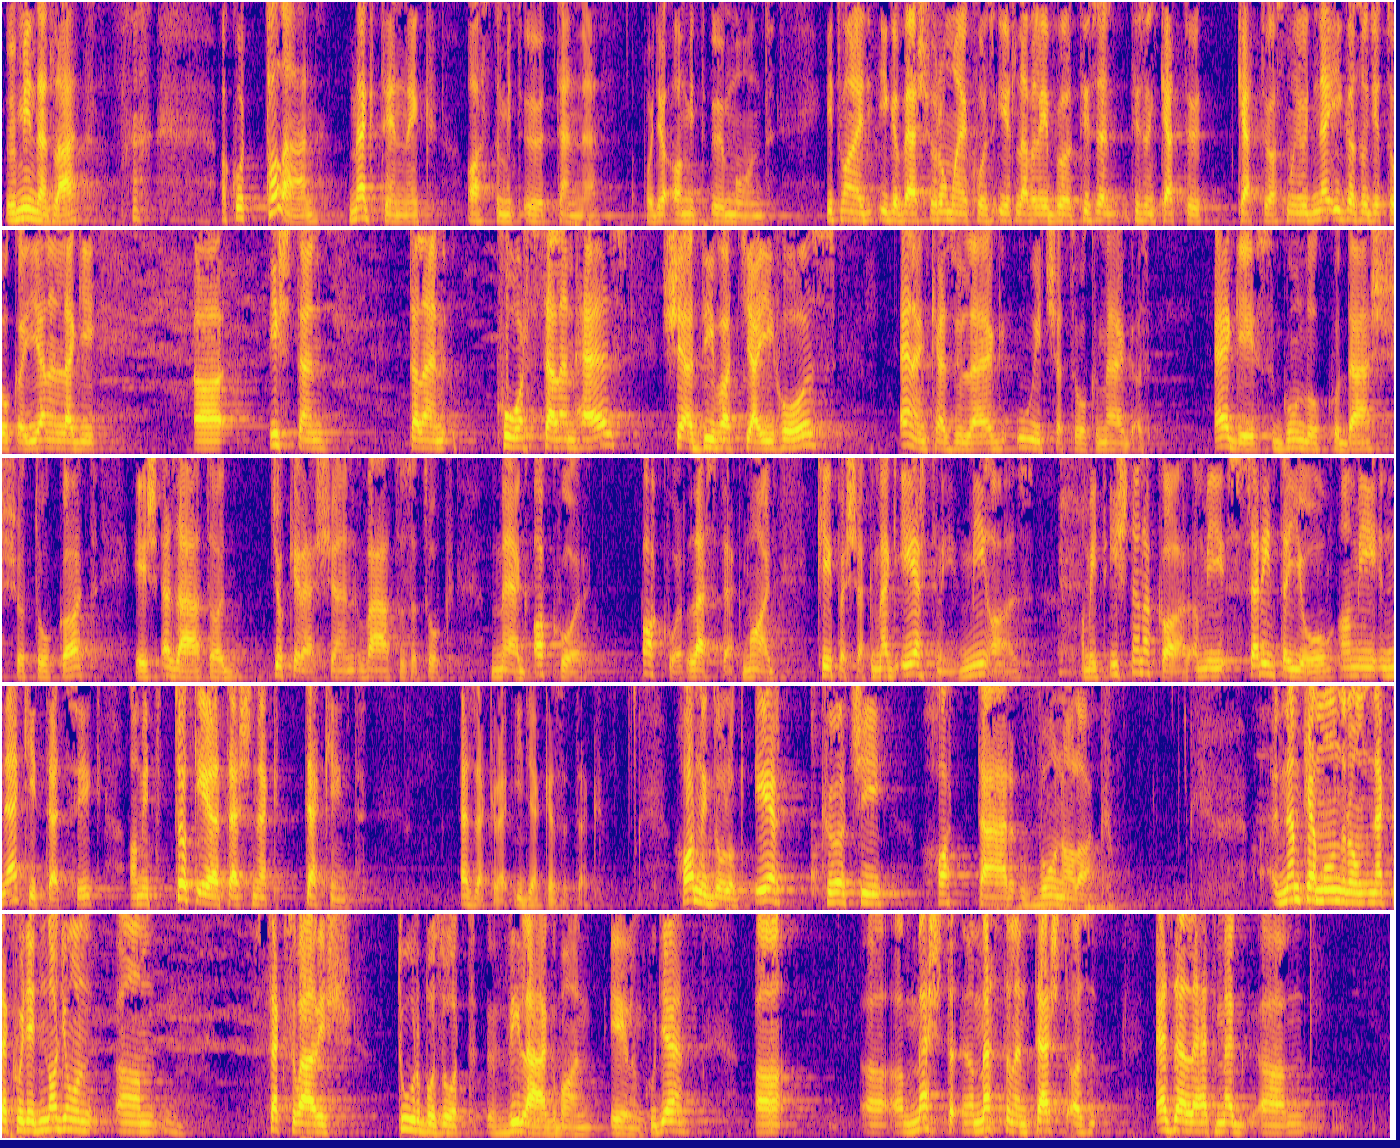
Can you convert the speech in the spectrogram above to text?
ő mindent lát, akkor talán megtennék azt, amit ő tenne, vagy amit ő mond. Itt van egy igavers Romaikhoz írt leveléből 12 2 azt mondja, hogy ne igazodjatok a jelenlegi uh, Isten telen korszelemhez, se a divatjaihoz, ellenkezőleg újítsatok meg az egész gondolkodásotokat, és ezáltal gyökeresen változatok meg. Akkor, akkor lesztek majd képesek megértni, mi az, amit Isten akar, ami szerinte jó, ami neki tetszik, amit tökéletesnek tekint. Ezekre igyekezetek. Harmadik dolog, érkölcsi határvonalak. Nem kell mondanom nektek, hogy egy nagyon um, szexuális, turbozott világban élünk, ugye? A, a, a, mest, a mesztelen test az ezzel lehet, meg, um,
